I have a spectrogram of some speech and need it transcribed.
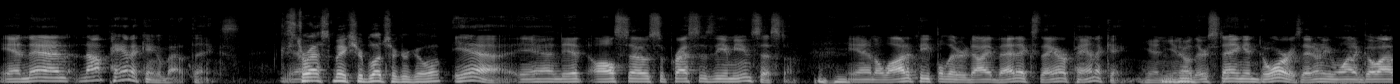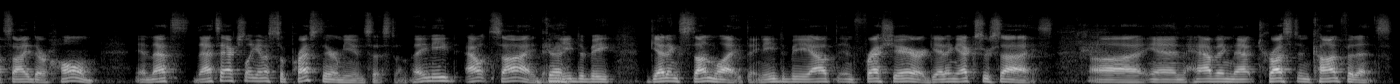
and then not panicking about things. Stress know? makes your blood sugar go up. Yeah, and it also suppresses the immune system. Mm-hmm. And a lot of people that are diabetics, they are panicking, and mm-hmm. you know mm-hmm. they're staying indoors. They don't even want to go outside their home, and that's that's actually going to suppress their immune system. They need outside. They okay. need to be getting sunlight. They need to be out in fresh air, getting exercise, uh, and having that trust and confidence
